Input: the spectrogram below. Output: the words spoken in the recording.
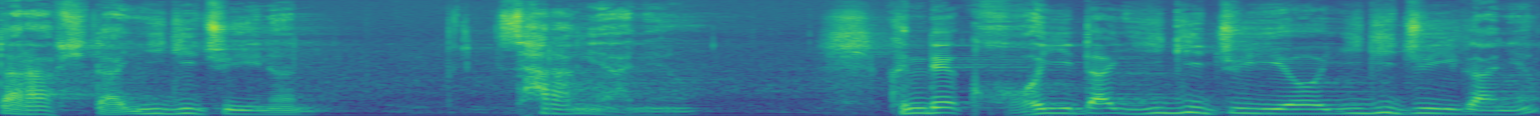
따라합시다. 이기주의는 사랑이 아니요. 근데 거의 다 이기주의요. 이기주의가 아니요.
